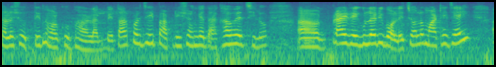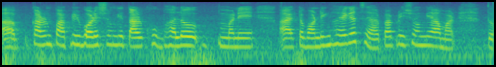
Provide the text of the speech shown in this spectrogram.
তাহলে সত্যিই তোমার খুব ভালো লাগবে। তারপর যেই পাপড়ির সঙ্গে দেখা হয়েছিল প্রায় রেগুলারই বলে, চলো মাঠে যাই। কারণ পাপড়ির বরের সঙ্গে তার খুব ভালো মানে একটা বন্ডিং হয়ে গেছে, আর পাপড়ির সঙ্গে আমার। তো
